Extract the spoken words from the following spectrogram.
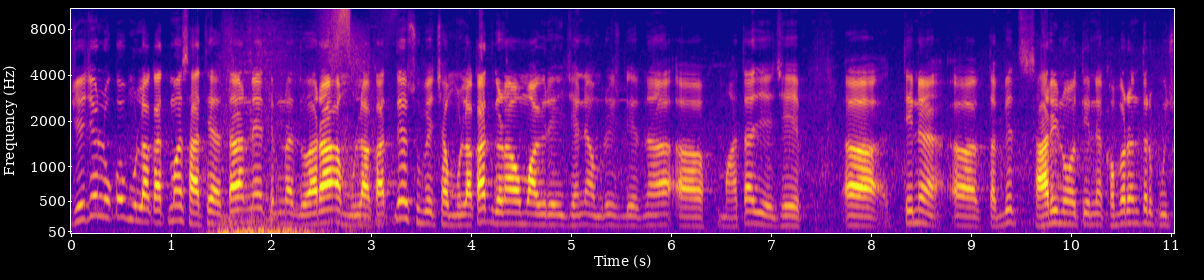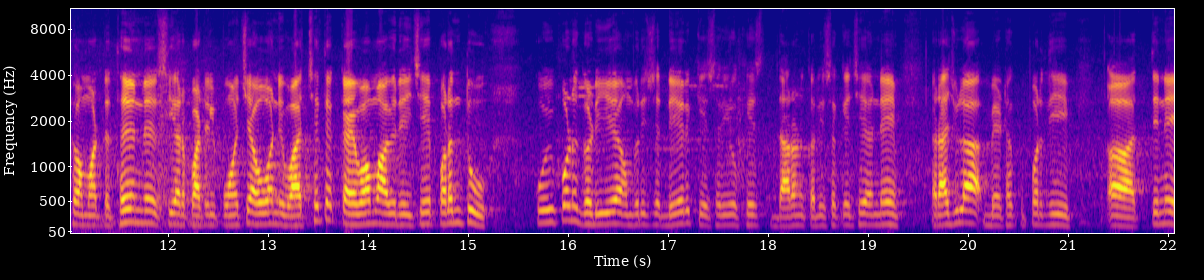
જે જે લોકો મુલાકાતમાં સાથે હતા અને તેમના દ્વારા આ મુલાકાતને શુભેચ્છા મુલાકાત ગણાવવામાં આવી રહી છે અને અમરીશ ડેરના માતા જે છે તેને તબિયત સારી નહોતી અને ખબર અંતર પૂછવા માટે થઈને સી આર પાટીલ પહોંચ્યા હોવાની વાત છે તે કહેવામાં આવી રહી છે. પરંતુ કોઈ પણ ઘડીએ અમરીશ ડેર કેસરીઓ ખેસ ધારણ કરી શકે છે અને રાજુલા બેઠક ઉપરથી તેને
